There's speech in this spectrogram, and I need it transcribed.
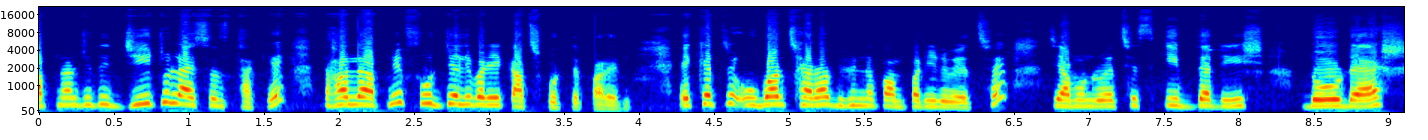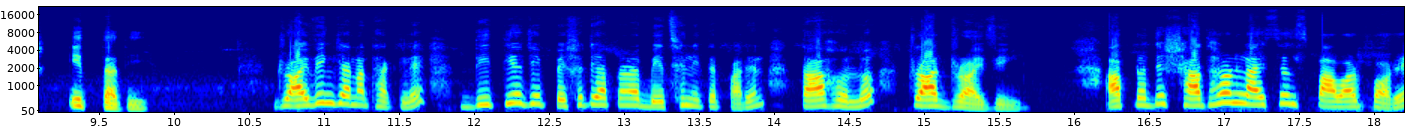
আপনার যদি জি টু লাইসেন্স থাকে, তাহলে আপনি ফুড ডেলিভারির কাজ করতে পারেন। এক্ষেত্রে উবার ছাড়া বিভিন্ন কোম্পানি রয়েছে, যেমন রয়েছে স্কিপ দ্য ডিশ ডোর ড্যাশ ইত্যাদি। ড্রাইভিং জানা থাকলে দ্বিতীয় যে পেশাটি আপনারা বেছে নিতে পারেন তা হলো ট্রাক ড্রাইভিং আপনাদের সাধারণ লাইসেন্স পাওয়ার পরে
